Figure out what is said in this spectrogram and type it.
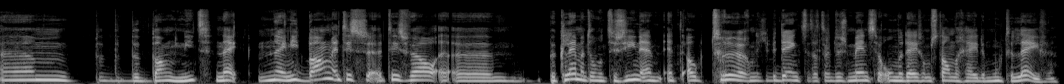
Um, bang niet. Nee, nee, niet bang. Het is, het is wel beklemmend om het te zien. En het ook treurig, omdat je bedenkt dat er dus mensen onder deze omstandigheden moeten leven.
